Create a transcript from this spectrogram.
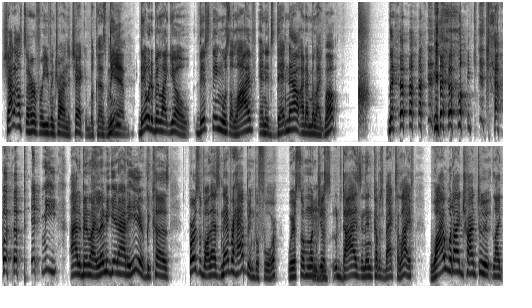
shout out to her for even trying to check it because me, Yeah. they would have been like, "Yo, this thing was alive and it's dead now," and I'd been like, "Well." like that would have been me. I'd have been like, "Let me get out of here," because first of all, that's never happened before, where someone Mhm. just dies and then comes back to life. Why would I try to like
